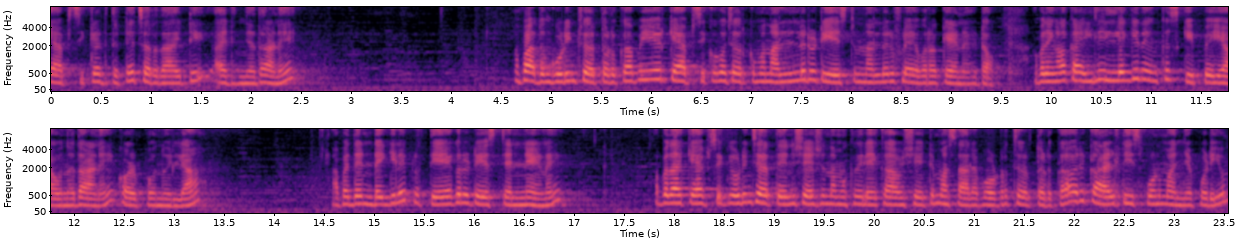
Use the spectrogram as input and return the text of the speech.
ക്യാപ്സിക്കം എടുത്തിട്ട് ചെറുതായിട്ട് അരിഞ്ഞതാണ്. അപ്പോൾ അതും കൂടിയും ചേർത്ത് കൊടുക്കുക. അപ്പോൾ ഈ ഒരു ക്യാപ്സിക്കൊക്കെ ചേർക്കുമ്പോൾ നല്ലൊരു ടേസ്റ്റും നല്ലൊരു ഫ്ലേവറൊക്കെയാണ് കേട്ടോ. അപ്പോൾ നിങ്ങളെ കയ്യിലില്ലെങ്കിൽ നിങ്ങൾക്ക് സ്കിപ്പ് ചെയ്യാവുന്നതാണ്. കുഴപ്പമൊന്നുമില്ല. അപ്പോൾ ഇതുണ്ടെങ്കിൽ പ്രത്യേക ഒരു ടേസ്റ്റ് തന്നെയാണ്. അപ്പോൾ ഇതാ ക്യാപ്സിക്കൂടിയും ചേർത്തതിന് ശേഷം നമുക്കിതിലേക്ക് ആവശ്യമായിട്ട് മസാല പൗഡർ ചേർത്തെടുക്കുക ഒരു കാൽ ടീസ്പൂൺ മഞ്ഞൾപ്പൊടിയും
